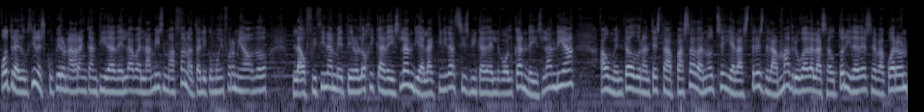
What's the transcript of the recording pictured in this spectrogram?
otra erupción escupiera una gran cantidad de lava en la misma zona, tal y como ha informado la Oficina Meteorológica de Islandia. La actividad sísmica del volcán de Islandia ha aumentado durante esta pasada noche y a las 3 de la madrugada las autoridades evacuaron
